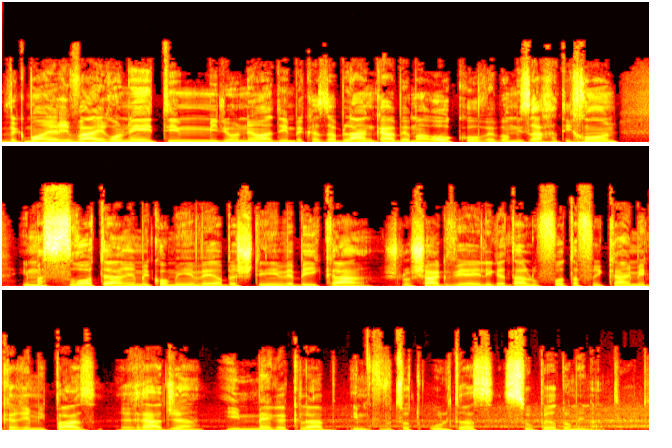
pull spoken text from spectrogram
וכמו היריבה העירונית, עם מיליוני אוהדים בקזבלנקה, במרוקו ובמזרח התיכון, עם עשרות תארים מקומיים ויבשתיים, ובעיקר שלושה גביעי ליגת האלופות אפריקאים יקרים מפז, רג'ה היא mega club עם קבוצות אולטרס סופר דומיננטיות.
